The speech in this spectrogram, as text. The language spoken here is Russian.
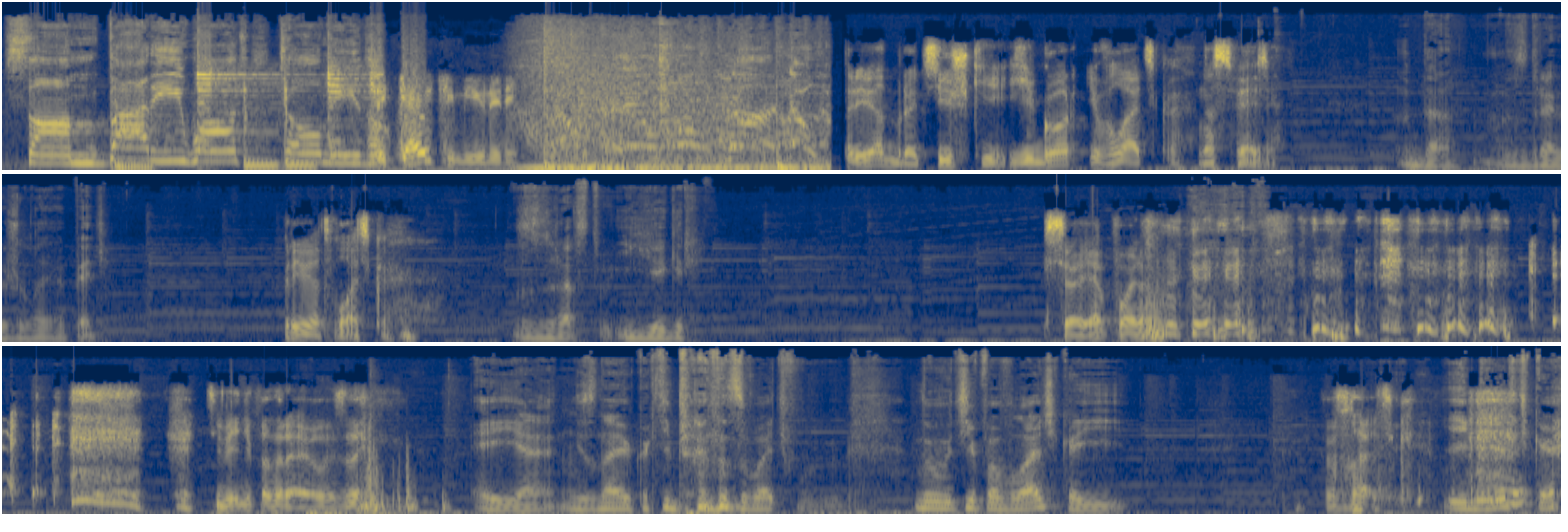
Somebody once told me the gay community. Привет, братишки, Егор и Владька на связи. Да, здравия желаю опять. Привет, Владька. Здравствуй, егерь. Все, я понял. Тебе не понравилось, да? Эй, я не знаю, как тебя называть. Ну, типа Влачка и... Владька. И Гертька.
